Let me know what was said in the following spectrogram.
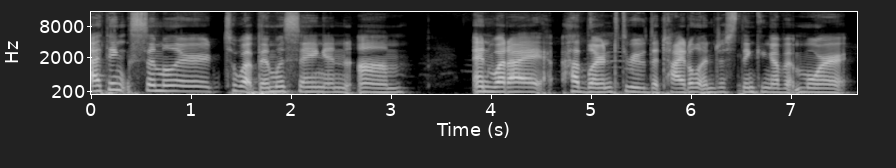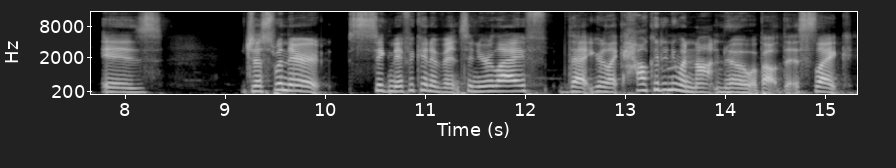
I think similar to what Ben was saying, and um, and what I had learned through the title and just thinking of it more is just when there are significant events in your life that you're like, how could anyone not know about this? Like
